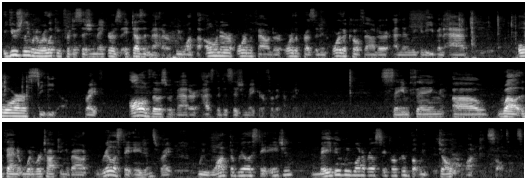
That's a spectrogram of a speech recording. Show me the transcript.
usually when we're looking for decision makers, it doesn't matter. We want the owner or the founder or the president or the co-founder, and then we can even add or CEO, right? All of those would matter as the decision maker for the company. Same thing. Uh, well, then when we're talking about real estate agents, right? We want the real estate agent. Maybe we want a real estate broker, but we don't want consultants.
